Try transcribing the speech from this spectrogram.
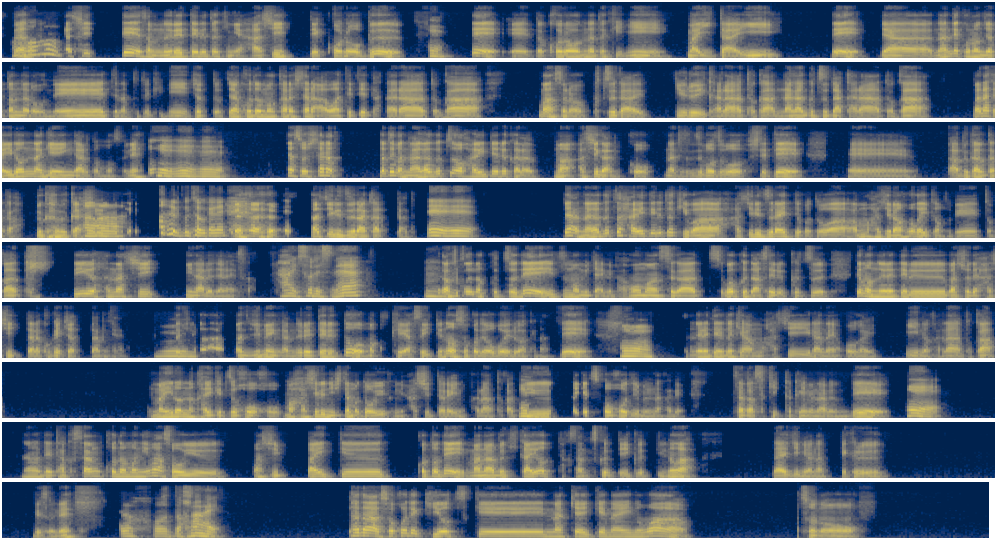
な。走って、その濡れてる時に走って転ぶ。ええで、えっと、転んだ時に、まあ、痛い。で、じゃあ、なんで転んじゃったんだろうねってなった時に、ちょっと、じゃあ子供からしたら慌ててたからとか、まあ、その靴が緩いからとか、長靴だからとか、まあ、なんかいろんな原因があると思うんですよね。ええ、ええ、じゃあ、そしたら、例えば長靴を履いてるから、まあ、足がこう、なんていうの、ズボズボしてて、えー、あ、ブカブカか、ブカブカしてああ、ブカブカね。て、走りづらかった。ええ、えじゃあ、長靴履いてるときは、走りづらいってことは、あんま走らん方がいいかもね、とか、っていう話になるじゃないですか。えはい、そうですね。うんだから普通の靴で、いつもみたいにパフォーマンスがすごく出せる靴、でも濡れてる場所で走ったらこけちゃったみたいな。うん。時は、まあ、地面が濡れてると、まあ、こけやすいっていうのをそこで覚えるわけなんで、ええ、濡れてるときはあんま走らない方がいいのかなとか、まあいろんな解決方法、まあ走るにしてもどういうふうに走ったらいいのかなとかっていう解決方法を自分の中で探すきっかけになるんで、ええ、なのでたくさん子供にはそういう、まあ、失敗っていうことで学ぶ機会をたくさん作っていくっていうのが大事にはなってくるんですよね。なるほど。はい。ただそこで気をつけなきゃいけないのは、その、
